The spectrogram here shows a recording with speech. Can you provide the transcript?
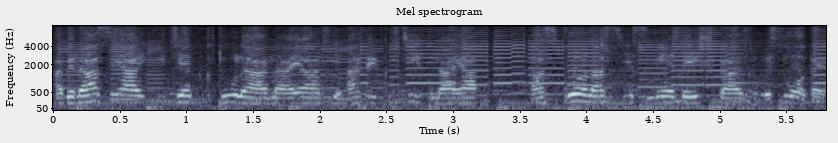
Операция идет ктулярная и эффективная, а скорость сметы штанг высокая.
